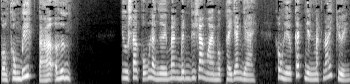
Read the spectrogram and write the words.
còn không biết tạ ơn. Dù sao cũng là người mang binh đi ra ngoài một thời gian dài, không hiểu cách nhìn mặt nói chuyện.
